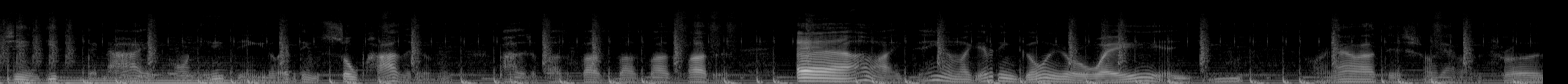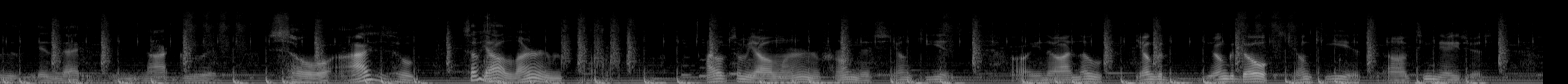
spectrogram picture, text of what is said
She didn't get denied on anything. You know, everything was so positive and positive, positive, positive, positive, positive, positive. And I'm like, damn, like everything going your way, and you are now out there strung out on drugs, and that is not good. So I just hope some of y'all learn I hope some of y'all learn from this, young kids. Uh, you know, I know younger young adults, young kids, uh, teenagers,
